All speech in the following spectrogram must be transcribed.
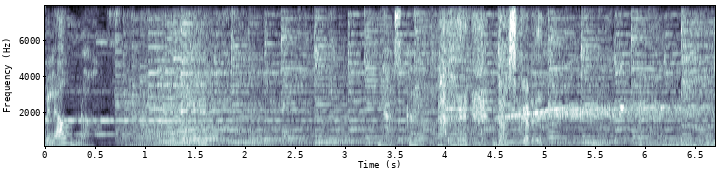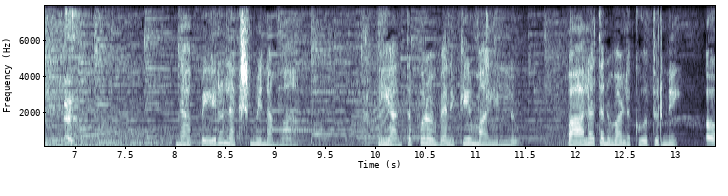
మహాలక్ష్మిలా ఉన్నావు నమస్కారం. నమస్కారం. నా పేరు లక్ష్మీనమ్మ. ఈ అంతపురం వెనకే మా ఇల్లు. పాలతను వాళ్ళ కూతుర్ని. ఓ.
